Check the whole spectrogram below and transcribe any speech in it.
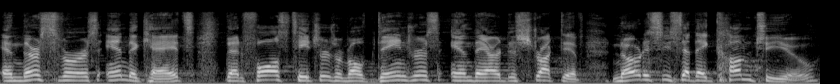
And this verse indicates that false teachers are both dangerous and they are destructive. Notice he said they come to you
